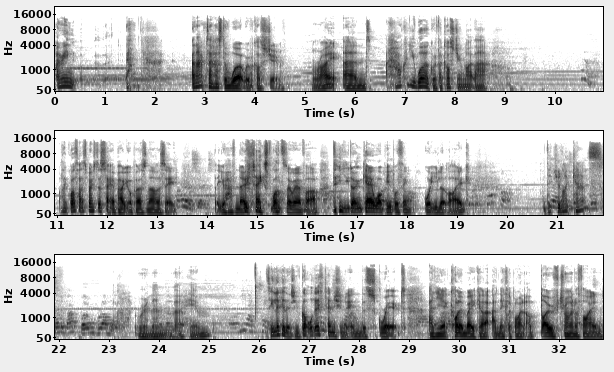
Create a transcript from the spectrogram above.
I mean, an actor has to work with a costume, right? And how can you work with a costume like that? Like, what's that supposed to say about your personality? That you have no taste whatsoever, that you don't care what people think what you look like. Did you like cats? Remember him? See, look at this. You've got all this tension in the script, and yet Colin Baker and Nicola Bryant are both trying to find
